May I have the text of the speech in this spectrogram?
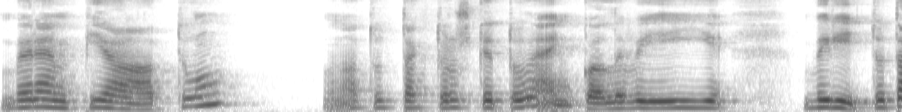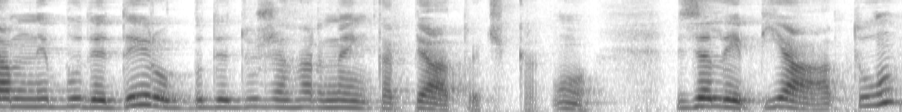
Беремо п'яту. Вона тут так трошки тугенько, але ви її беріть. То там не буде дирок, буде дуже гарненька п'яточка. О, взяли п'яту.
